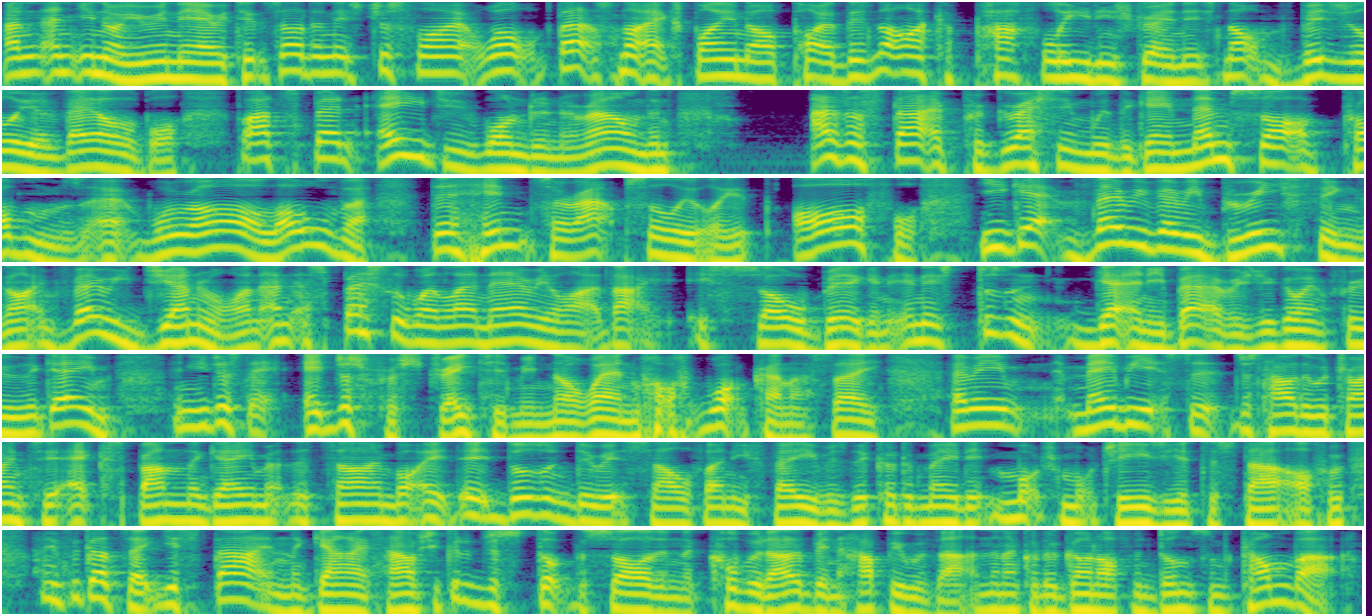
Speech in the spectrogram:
and and you know you're in the area to the side, and it's just like, well, that's not explained or point. There's not like a path leading straight, and it's not visually available. But I'd spent ages wandering around, and as I started progressing with the game, them sort of problems uh, were all over. The hints are absolutely awful. You get very, very brief things, like very general, and, and especially when an area like that is so big, and, and it doesn't get any better as you're going through the game. And you just, it, it just frustrated me no end. What, what can I say? I mean, maybe it's just how they were trying to expand the game at the time, but it, it doesn't do itself any favours. They could have made it much, much easier to start off with I mean, for God's sake, you start in the guy's house. You could have just stuck the sword in the cupboard. I'd have been happy with that, and then I could have gone off and done some combat.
